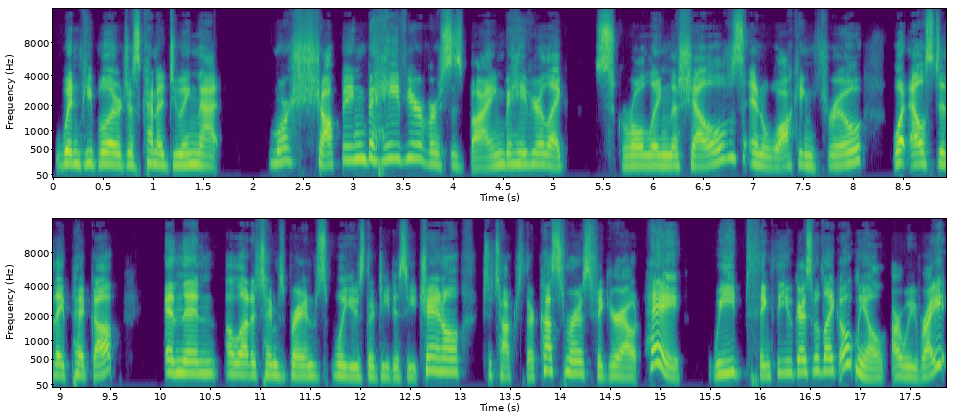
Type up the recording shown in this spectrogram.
when people are just kind of doing that more shopping behavior versus buying behavior, like scrolling the shelves and walking through what else do they pick up. And then a lot of times brands will use their D2C channel to talk to their customers, figure out, hey, we think that you guys would like oatmeal. Are we right?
